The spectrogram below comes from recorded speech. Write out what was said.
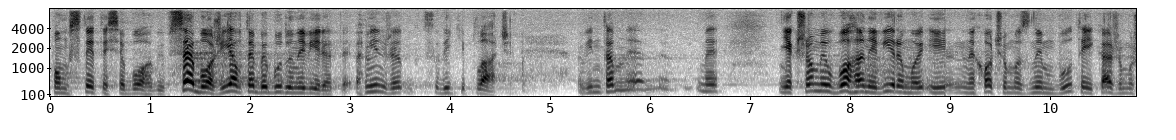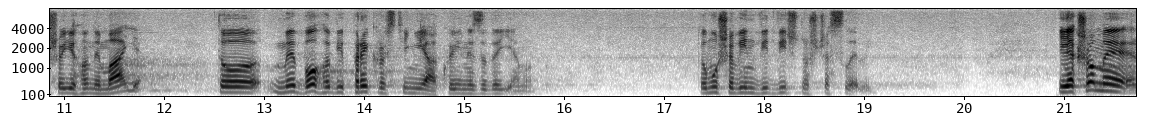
помститися Богові. Все Боже, я в тебе буду не вірити. А він вже сидить і плаче. Він там не. Ми, Якщо ми в Бога не віримо і не хочемо з ним бути, і кажемо, що його немає, то ми Богові прикрості ніякої не задаємо. Тому що Він відвічно щасливий. І якщо ми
